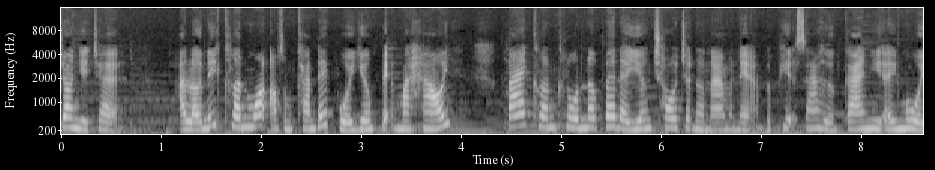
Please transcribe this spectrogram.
ចង់និយាយចេះឥឡូវនេះក្លិនមាត់អត់សំខាន់ទេព្រោះយើងពាក់ម៉ាស់ហើយតែក្លិនខ្លួននៅពេលដែលយើងឈរចិត្តនរណាម្នាក់ពិភាក្សារឿងការងារអីមួយ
